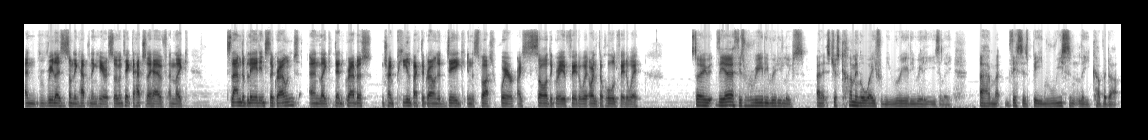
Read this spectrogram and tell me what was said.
and realize there's something happening here. So I'm gonna take the hatchet I have and like slam the blade into the ground and like then grab it and try and peel back the ground and dig in the spot where I saw the grave fade away or the hole fade away. So the earth is really, really loose and it's just coming away from you really, really easily. Um, this has been recently covered up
